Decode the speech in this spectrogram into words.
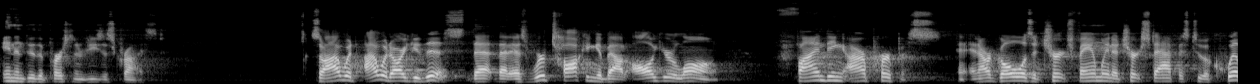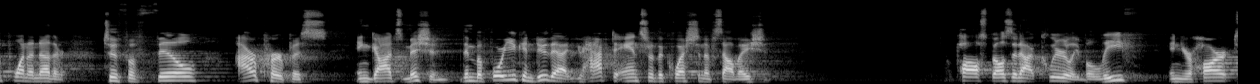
in and through the person of Jesus Christ. So I would, I would argue this that, that as we're talking about all year long, finding our purpose, and our goal as a church family and a church staff is to equip one another to fulfill our purpose in God's mission, then before you can do that, you have to answer the question of salvation. Paul spells it out clearly belief in your heart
